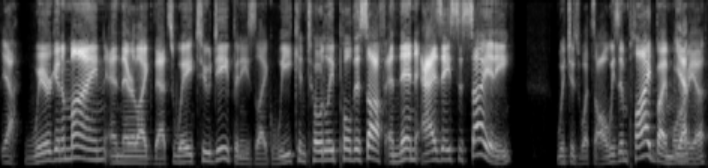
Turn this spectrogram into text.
Yeah. we're going to mine? And they're like, that's way too deep. And he's like, we can totally pull this off. And then, as a society, which is what's always implied by Moria,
